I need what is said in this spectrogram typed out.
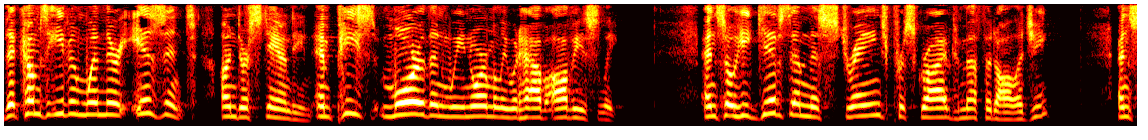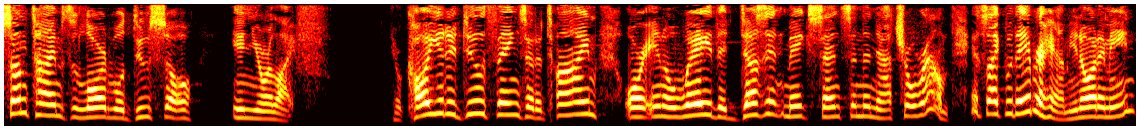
that comes even when there isn't understanding, and peace more than we normally would have, obviously. And so he gives them this strange prescribed methodology, and sometimes the Lord will do so in your life. He'll call you to do things at a time or in a way that doesn't make sense in the natural realm. It's like with Abraham, you know what I mean?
